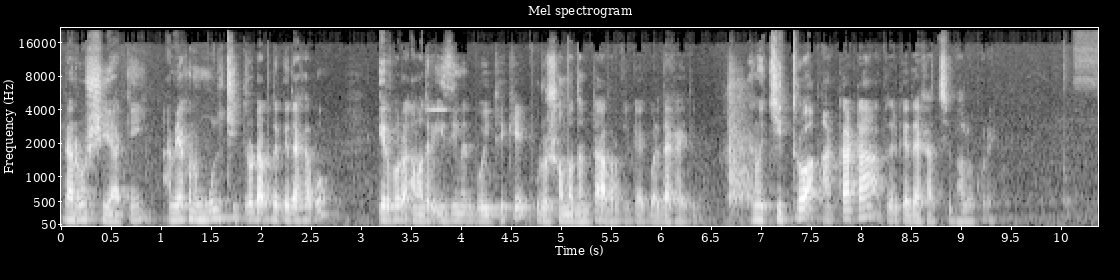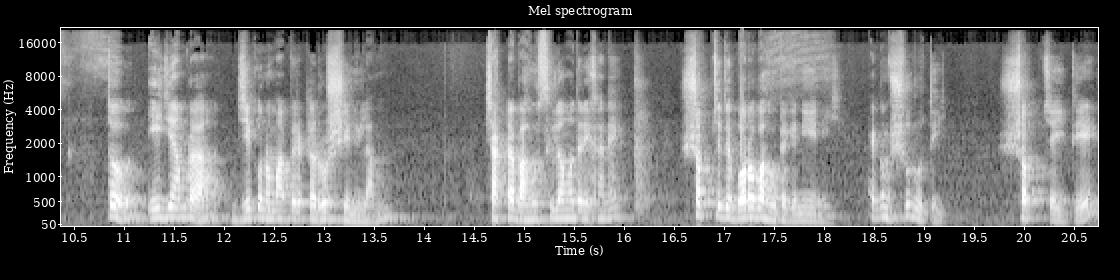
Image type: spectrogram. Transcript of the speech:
এটা রশ্মি আঁকি আমি এখন মূল চিত্রটা আপনাদেরকে দেখাবো। এরপর আমাদের ইজিমের বই থেকে পুরো সমাধানটা আপনাদেরকে একবার দেখাই দিব। এখন চিত্র আঁকাটা আপনাদেরকে দেখাচ্ছি ভালো করে। তো এই যে আমরা যে কোনো মাপের একটা রশ্মি নিলাম, চারটা বাহু ছিল আমাদের এখানে। সবচেয়ে বড় বাহুটাকে নিয়ে নিই। একদম শুরুতেই। সবচাইতে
